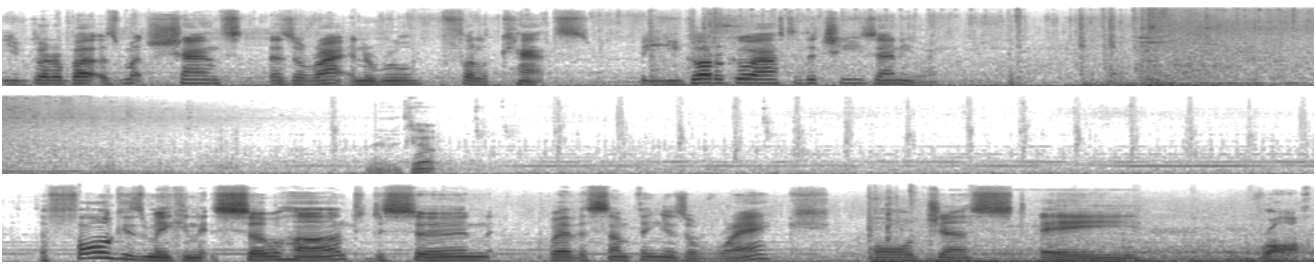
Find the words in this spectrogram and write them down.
you've got about as much chance as a rat in a room full of cats. But you got to go after the cheese anyway. There we go. The fog is making it so hard to discern whether something is a wreck or just a rock.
